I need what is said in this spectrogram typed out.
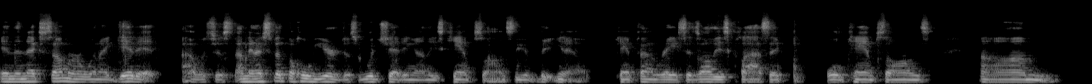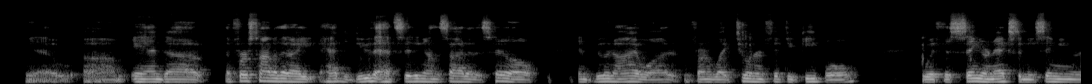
in the next summer when I did it, I was just, I mean, I spent the whole year just woodshedding on these camp songs, the, the you know, Camptown Races, all these classic old camp songs. Um, you know, um, and uh, the first time that I had to do that sitting on the side of this hill in Boone, Iowa, in front of like 250 people, with the singer next to me singing,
